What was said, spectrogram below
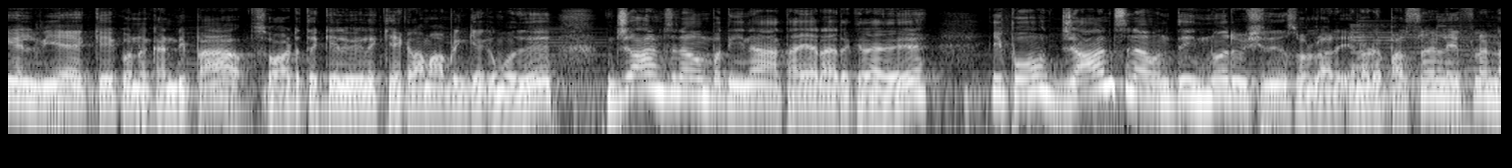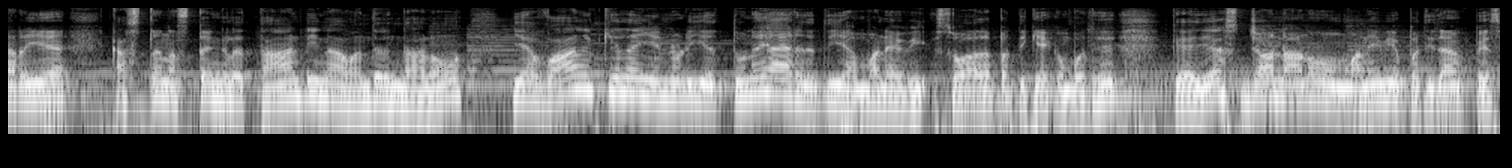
கேள்வியை கேட்கணும் கண்டிப்பாக ஸோ அடுத்த கேள்விகளை கேட்கலாமா அப்படின்னு கேட்கும்போது ஜான்சினாவும் பார்த்தீங்கன்னா தயாராக இருக்கிறாரு. இப்போது ஜான்சினா வந்து இன்னொரு விஷயத்தையும் சொல்றாரு. என்னோடய பர்சனல் லைஃப்பில் நிறைய கஷ்ட நஷ்டங்களை தாண்டி நான் வந்திருந்தாலும் என் வாழ்க்கையில் என்னுடைய துணையாக இருந்தது என் மனைவி. ஸோ அதை பற்றி கேட்கும்போது எஸ் ஜான் நானும் மனைவியை பற்றி தான் பேச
